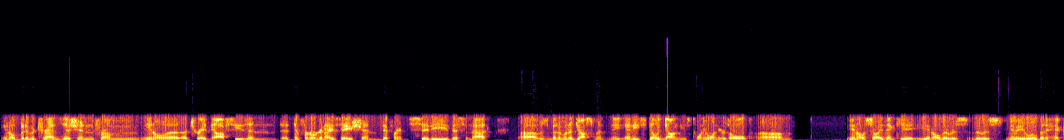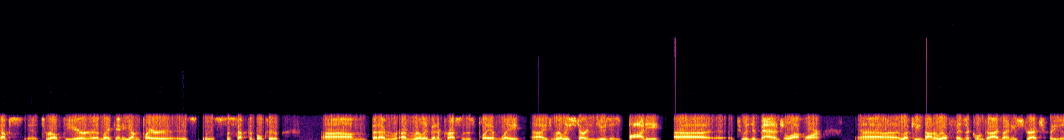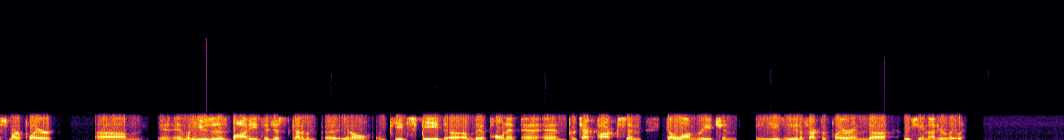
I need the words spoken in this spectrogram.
you know, a bit of a transition from, you know, a, a trade in the off season, a different organization, different city, this and that uh, it was a bit of an adjustment, and, he, and he's still young. He's 21 years old. Um, you know, so I think you know there was there was maybe a little bit of hiccups uh, throughout the year, uh, like any young player is is susceptible to. Um, but I've I've really been impressed with his play of late. Uh, he's really starting to use his body uh, to his advantage a lot more. Uh, look, he's not a real physical guy by any stretch, but he's a smart player. Um, and, and when he uses his body to just kind of uh, you know impede speed uh, of the opponent and, and protect pucks and got a long reach and he's he's an effective player and uh, we've seen that here lately.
